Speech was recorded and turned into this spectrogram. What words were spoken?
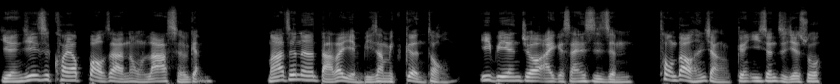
眼睛是快要爆炸的那种拉扯感。麻针呢打在眼皮上面更痛，一边就要挨个三四针，痛到很想跟医生直接说，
